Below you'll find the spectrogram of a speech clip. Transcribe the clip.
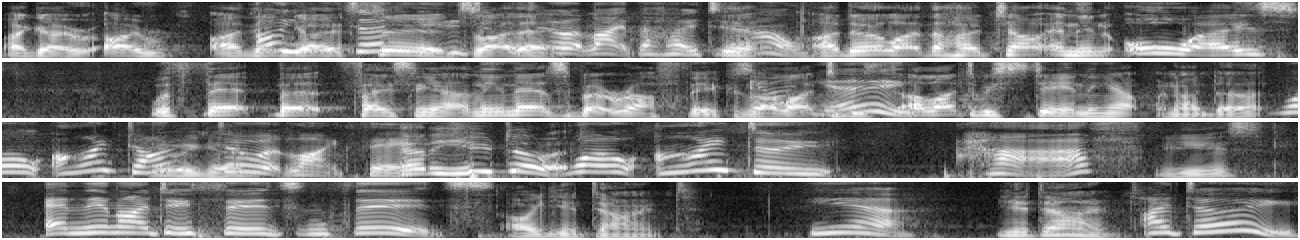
I go, I, I then Oh, you go do? thirds You like that. do it like the hotel? Yeah, I do it like the hotel, and then always with that bit facing out. I mean, that's a bit rough there because I like to be. I like to be standing up when I do it. Well, I don't do it like that. How do you do it? Well, I do half Yes. And then I do thirds and thirds. Oh, you don't. Yeah, You don't. I do.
